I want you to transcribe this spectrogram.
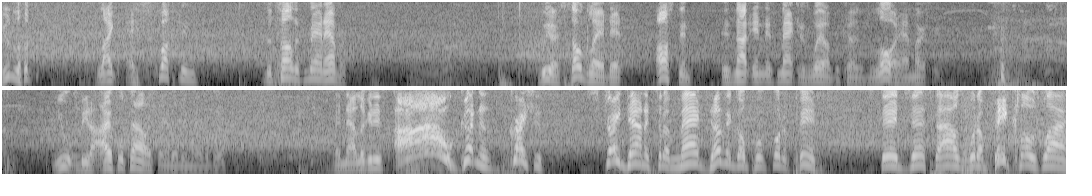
you look like a fucking the tallest man ever. We are so glad that Austin is not in this match as well because Lord have mercy. you would be the Eiffel Tower stand up in there. And now look at this. Oh, goodness gracious. Straight down into the mat. Doesn't go for the pin. Instead, Jet Styles with a big clothesline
